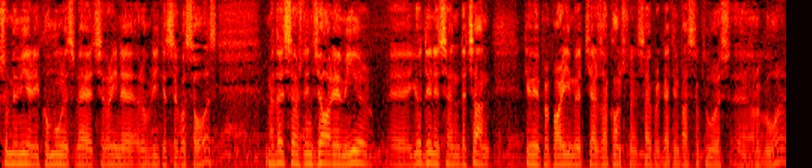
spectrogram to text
shumë i mirë i komunës me qeverinë e Republikës së Kosovës. Mendoj se është një ngjarje e mirë. Ju dini që në Deçan kemi përparime të jashtëzakonshme sa i përket infrastrukturës rrugore.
